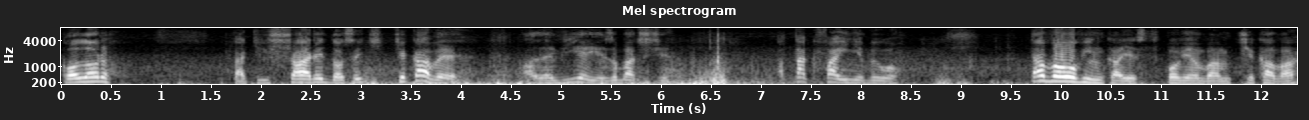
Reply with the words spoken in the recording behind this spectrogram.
kolor taki szary, dosyć ciekawy, ale wieje, zobaczcie, a tak fajnie było. Ta wołowinka jest, powiem Wam, ciekawa,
